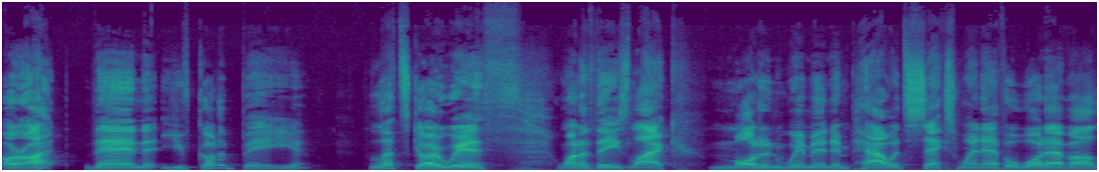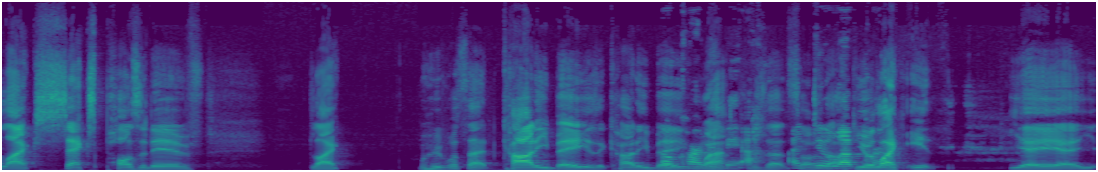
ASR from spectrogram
All right. Then you've got to be let's go with one of these like modern women empowered sex whenever whatever like sex positive like who what's that Cardi B is it Cardi B Oh, Cardi WAP? B. is that I do Like, love you're like it yeah yeah yeah.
